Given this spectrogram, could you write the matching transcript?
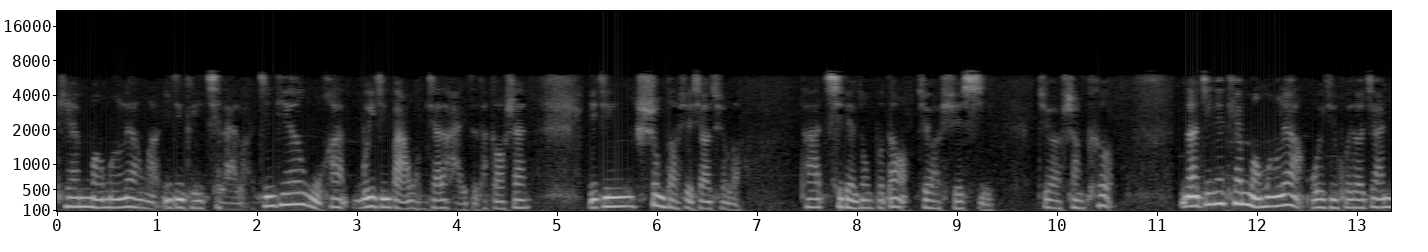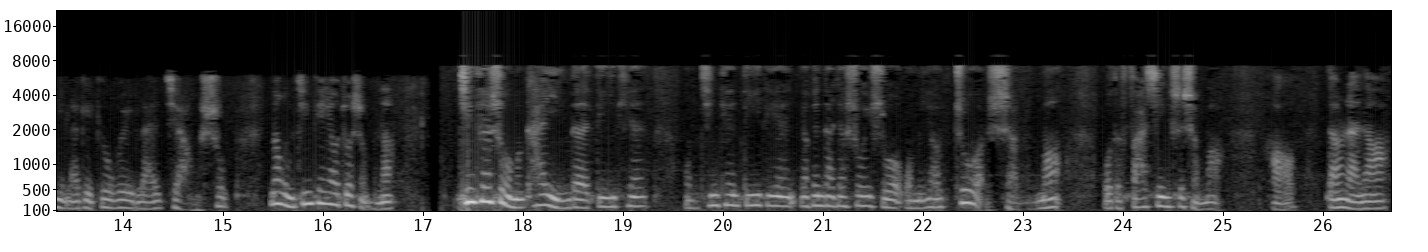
天蒙蒙亮了，已经可以起来了。今天武汉，我已经把我们家的孩子，他高三，已经送到学校去了。他七点钟不到就要学习，就要上课。那今天天蒙蒙亮，我已经回到家里来给各位来讲述。那我们今天要做什么呢？今天是我们开营的第一天，我们今天第一天要跟大家说一说我们要做什么，我的发心是什么。好，当然啊，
